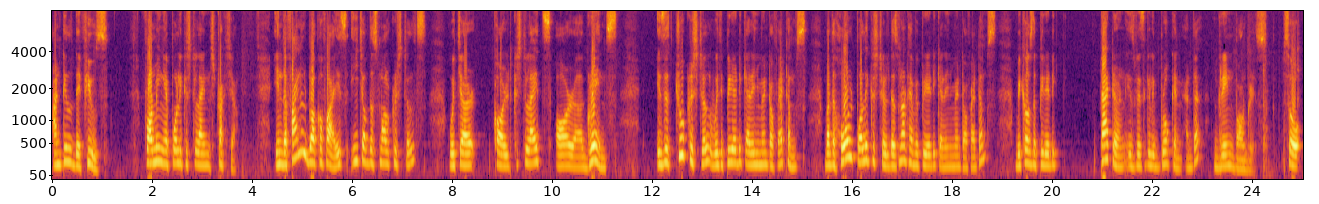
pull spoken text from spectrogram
until they fuse, forming a polycrystalline structure. In the final block of ice, each of the small crystals, which are called crystallites or uh, grains, is a true crystal with a periodic arrangement of atoms, but the whole polycrystal does not have a periodic arrangement of atoms because the periodic pattern is basically broken at the grain boundaries. so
